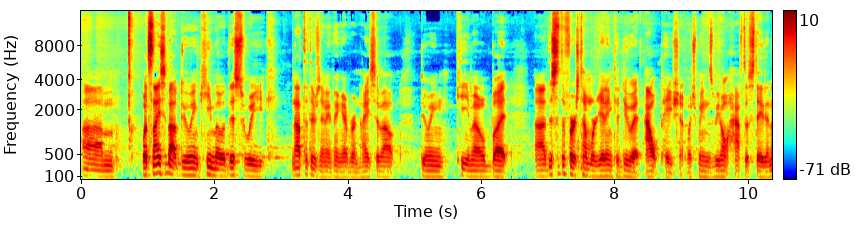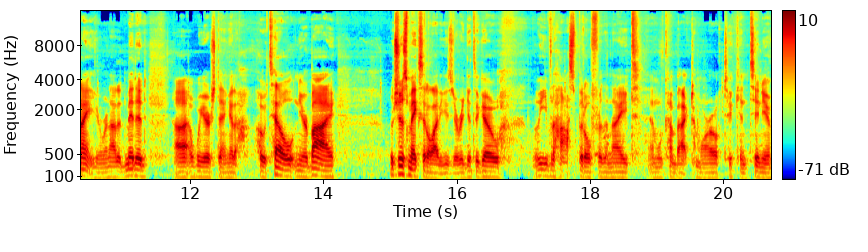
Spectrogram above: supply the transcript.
Um, what's nice about doing chemo this week, not that there's anything ever nice about doing chemo, but uh, this is the first time we're getting to do it outpatient, which means we don't have to stay the night here. We're not admitted. Uh, we are staying at a hotel nearby, which just makes it a lot easier. We get to go leave the hospital for the night and we'll come back tomorrow to continue.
